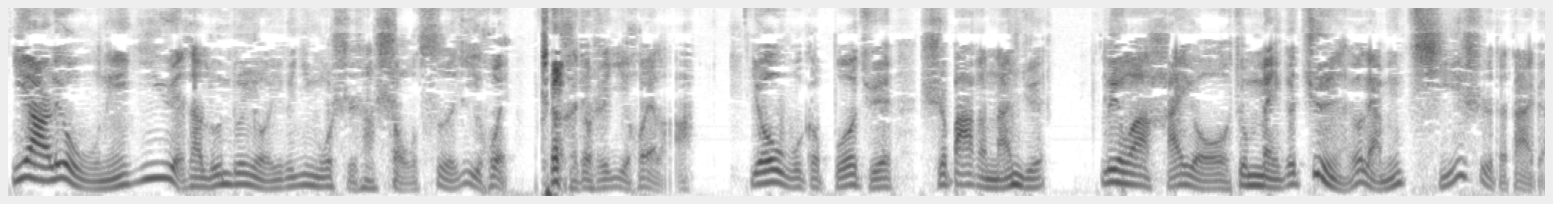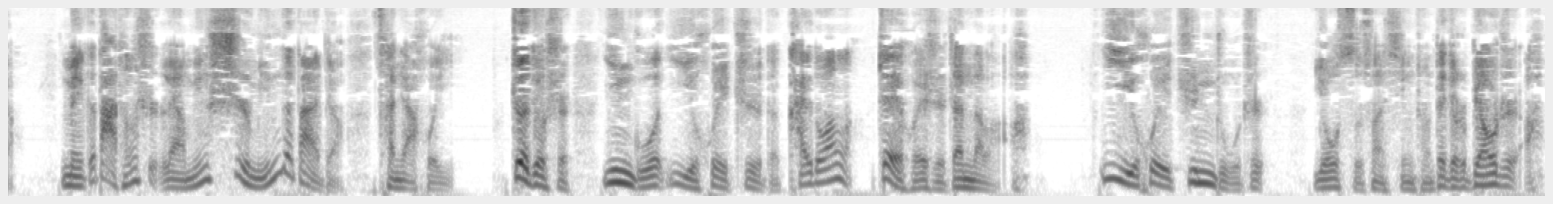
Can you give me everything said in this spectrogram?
一二六五年一月，在伦敦有一个英国史上首次议会，这可就是议会了啊！有五个伯爵，十八个男爵，另外还有就每个郡有两名骑士的代表，每个大城市两名市民的代表参加会议。这就是英国议会制的开端了。这回是真的了啊！议会君主制由此算形成，这就是标志啊。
